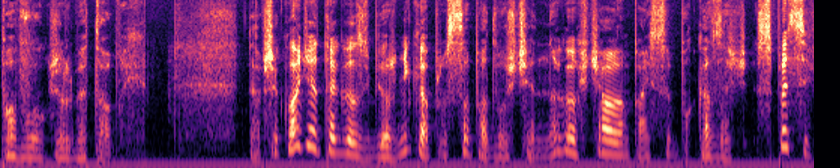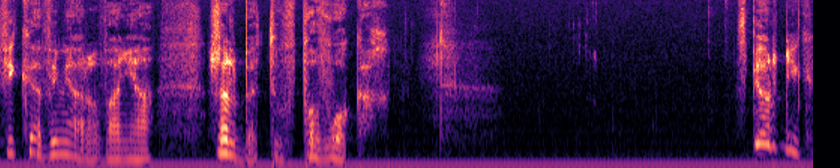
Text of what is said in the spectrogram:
powłok żelbetowych. Na przykładzie tego zbiornika prostopadłościennego chciałem Państwu pokazać specyfikę wymiarowania żelbetu w powłokach. Zbiornik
